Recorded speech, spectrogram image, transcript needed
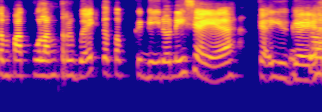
tempat pulang terbaik tetap di Indonesia ya, Kak Yuga ya.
